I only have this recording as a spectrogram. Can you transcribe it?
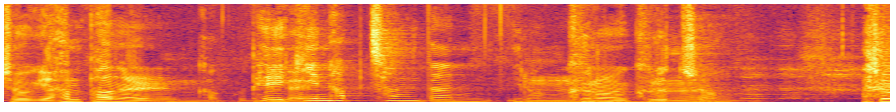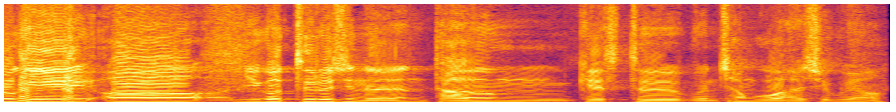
저기 한 판을 갖고 있는데 백인 합창단 이런 거. 그런 그렇죠. 저기 어 이거 들으시는 다음 게스트 분 참고하시고요.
